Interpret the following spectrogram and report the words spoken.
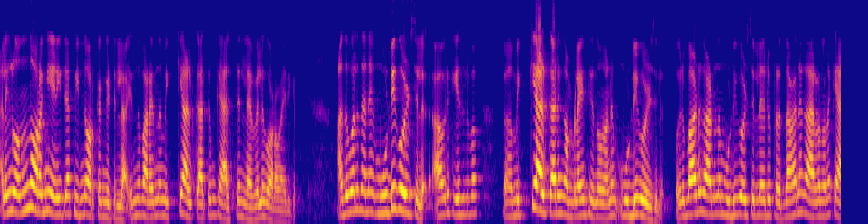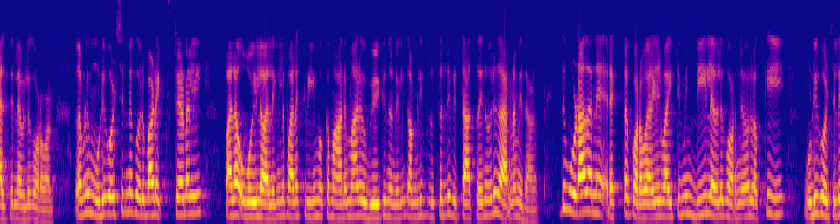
അല്ലെങ്കിൽ ഒന്ന് ഉറങ്ങി എണീറ്റാൽ പിന്നെ ഉറക്കം കിട്ടില്ല എന്ന് പറയുന്ന മിക്ക ആൾക്കാർക്കും കാൽസ്യം ലെവൽ കുറവായിരിക്കും. അതുപോലെ തന്നെ മുടി കൊഴിച്ചിൽ. ആ ഒരു കേസിൽ ഇപ്പം മിക്ക ആൾക്കാരും കംപ്ലയിന്റ് ചെയ്യുന്ന ഒന്നാണ് മുടി കൊഴിച്ചിൽ. ഒരുപാട് കാണുന്ന മുടി കൊഴിച്ചിലെ ഒരു പ്രധാന കാരണം എന്ന് പറഞ്ഞാൽ കാൽസ്യം ലെവൽ കുറവാണ്. അപ്പോൾ നമ്മൾ മുടി കൊഴിച്ചിലിനൊക്കെ ഒരുപാട് എക്സ്റ്റേണലി പല ഓയിലോ അല്ലെങ്കിൽ പല ക്രീമൊക്കെ മാറി മാറി ഉപയോഗിക്കുന്നുണ്ടെങ്കിലും കംപ്ലീറ്റ് റിസൾട്ട് കിട്ടാത്തതിന് ഒരു കാരണം ഇതാണ്. ഇത് കൂടാതെ തന്നെ രക്തക്കുറവ് അല്ലെങ്കിൽ വൈറ്റമിൻ ഡി ലെവൽ കുറഞ്ഞവരിലൊക്കെ ഈ മുടി കൊഴിച്ചിൽ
